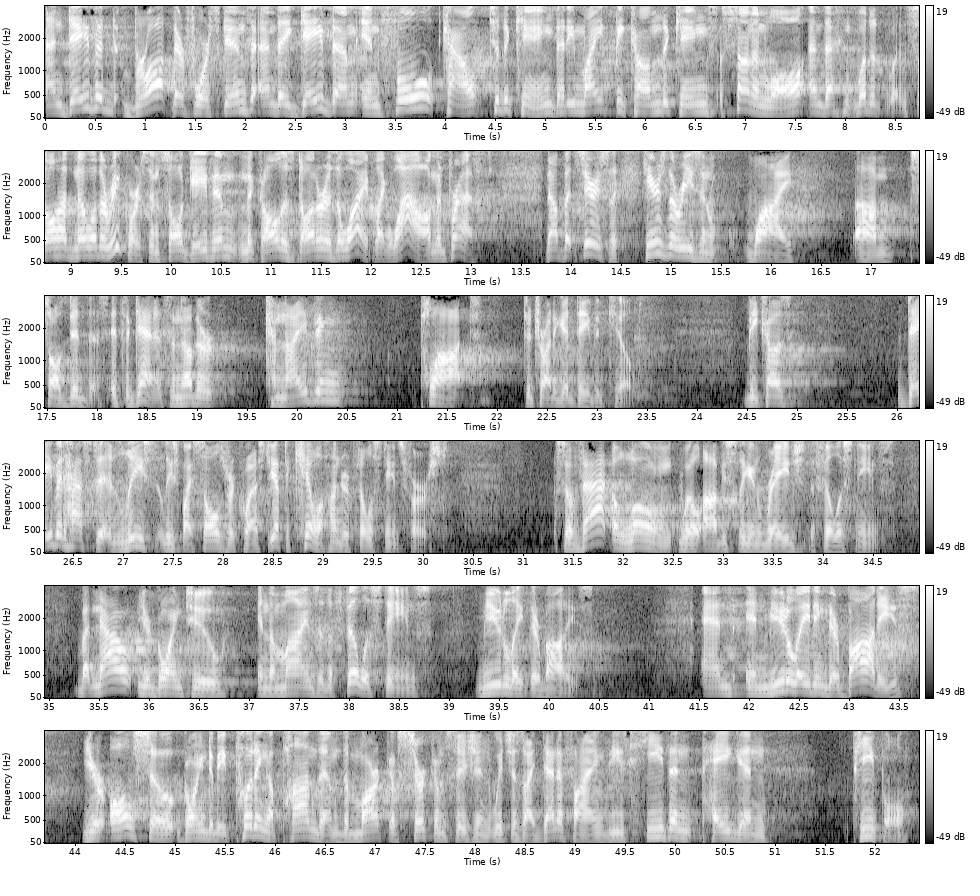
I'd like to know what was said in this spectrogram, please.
And David brought their foreskins, and they gave them in full count to the king that he might become the king's son in law. And then what, Saul had no other recourse, and Saul gave him Michal, his daughter, as a wife. Like, wow, I'm impressed. Now, but seriously, here's the reason why um, Saul did this. It's again, it's another conniving plot to try to get David killed. Because David has to, at least, at least by Saul's request, you have to kill 100 Philistines first. So that alone will obviously enrage the Philistines. But now you're going to, in the minds of the Philistines, mutilate their bodies. And in mutilating their bodies, you're also going to be putting upon them the mark of circumcision, which is identifying these heathen pagan people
